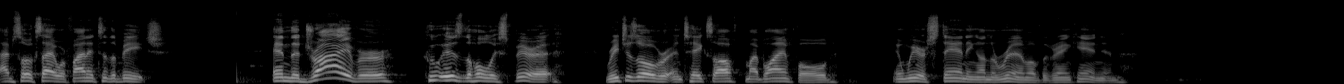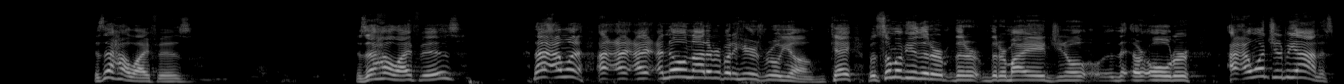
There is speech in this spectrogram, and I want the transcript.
am so excited. We're finally to the beach. And the driver, who is the Holy Spirit, reaches over and takes off my blindfold, and we are standing on the rim of the Grand Canyon. Is that how life is? Is that how life is? Now, I want I, I, I know not everybody here is real young, okay? But some of you that are that are that are my age, you know, are older, I, I want you to be honest.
